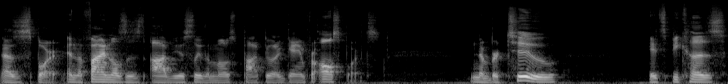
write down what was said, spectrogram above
as a sport, and the finals is obviously the most popular game for all sports. Number two, it's because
